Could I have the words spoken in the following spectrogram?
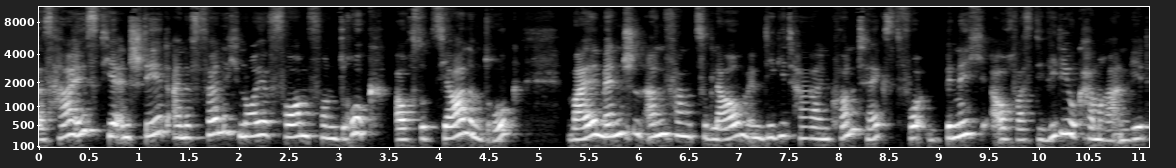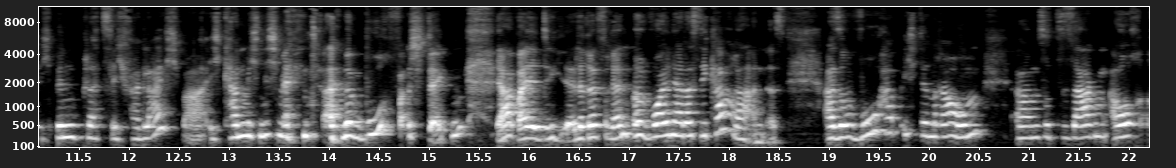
Das heißt, hier entsteht eine völlig neue Form von Druck, auch sozialem Druck, weil Menschen anfangen zu glauben, im digitalen Kontext bin ich, auch was die Videokamera angeht, ich bin plötzlich vergleichbar. Ich kann mich nicht mehr hinter einem Buch verstecken, ja, weil die Referenten wollen ja, dass die Kamera an ist. Also wo habe ich den Raum, ähm, sozusagen auch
